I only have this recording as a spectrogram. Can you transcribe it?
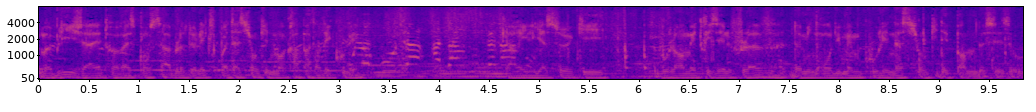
m'oblige à être responsable de l'exploitation qui ne manquera pas d'en découler. Car il y a ceux qui, voulant maîtriser le fleuve, domineront du même coup les nations qui dépendent de ses eaux.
